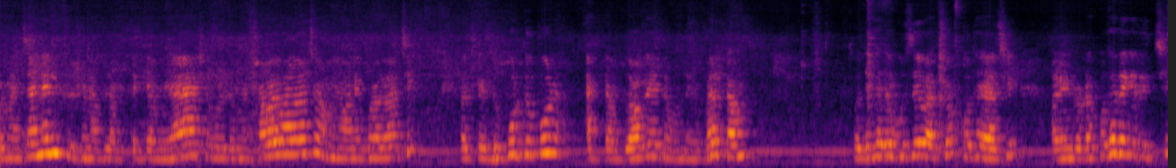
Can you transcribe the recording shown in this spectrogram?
To my channel Sushna blog থেকে আমি আশা করি তোমরা সবাই ভালো আছো, আমি অনেক ভালো আছি। আজকে দুপুর দুপুর একটা ব্লগে তোমাদের ওয়েলকাম তো দেখে তো বুঝতেই পারছ কোথায় আছি আর ইন্ট্রোটা কোথা থেকে দিচ্ছি।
